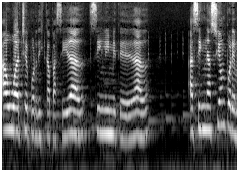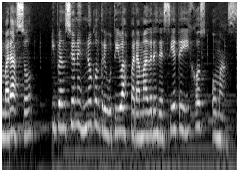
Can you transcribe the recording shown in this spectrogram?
AUH por discapacidad sin límite de edad, asignación por embarazo y pensiones no contributivas para madres de 7 hijos o más.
